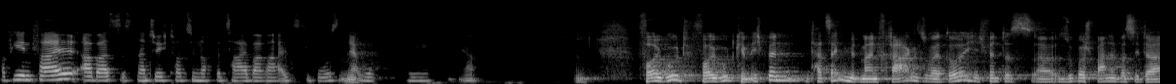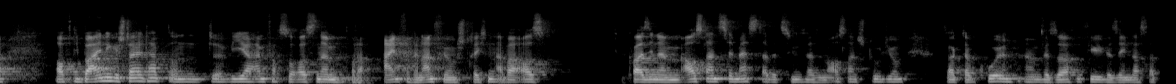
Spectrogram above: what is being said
Auf jeden Fall, aber es ist natürlich trotzdem noch bezahlbarer als die großen. Ja. Also, ja. Stimmt. Voll gut, voll gut, Kim. Ich bin tatsächlich mit meinen Fragen soweit durch. Ich finde das äh, super spannend, was ihr da auf die Beine gestellt habt und äh, wie ihr einfach so aus einem, oder einfach in Anführungsstrichen, aber aus quasi einem Auslandssemester beziehungsweise im Auslandsstudium gesagt habe, cool, äh, wir surfen viel, wir sehen, dass da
